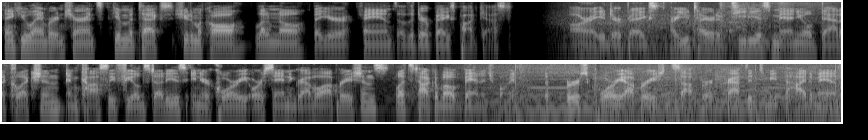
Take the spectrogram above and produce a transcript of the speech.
thank you, Lambert Insurance. Give him a text, shoot him a call, let him know that you're fans of the Dirtbags podcast. All right, you dirtbags. Are you tired of tedious manual data collection and costly field studies in your quarry or sand and gravel operations? Let's talk about Vantage Point, the first quarry operations software crafted to meet the high demands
